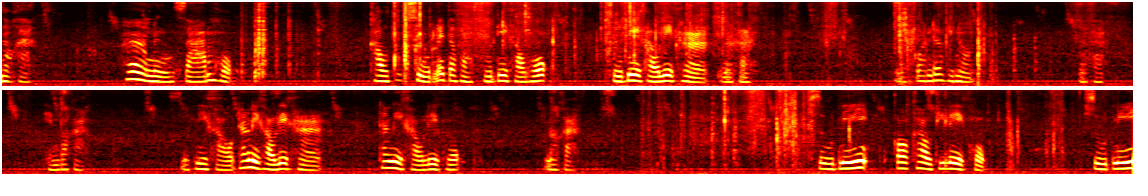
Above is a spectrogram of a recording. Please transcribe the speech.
เนาะค่ะห้าหนึ่งสามหกเขาทุกสูตรเลยต่อค่ะ สูตรนี้เขาหกสูตรนี้เขาเลขห้านะคะวก่อนเด้อพี่น้องนะคะ เห็นปะค่ะ สูตรนี้เขาทั้งนี้เขาเลขห้าทั้งนี้เขาเลขหกเนาะค่ะ สูตรนี้ก็เข้าที่เลขหก สูตรนี้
